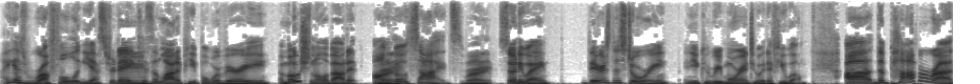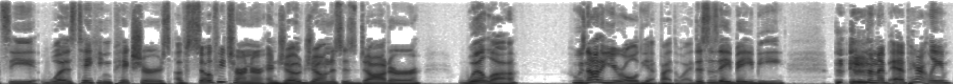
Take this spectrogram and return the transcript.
I guess, ruffle yesterday because a lot of people were very emotional about it on Right. both sides. Right. So anyway, there's the story, and you can read more into it if you will. Uh, the paparazzi was taking pictures of Sophie Turner and Joe Jonas's daughter Willa, who's not a year old yet, by the way. This is a baby, and apparently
